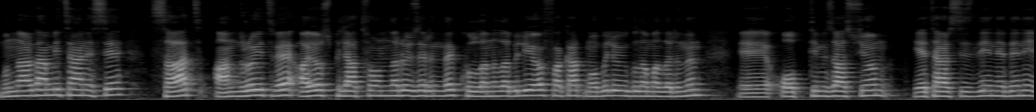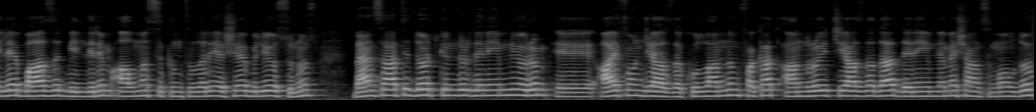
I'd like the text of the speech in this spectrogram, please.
Bunlardan bir tanesi saat Android ve iOS platformları üzerinde kullanılabiliyor fakat mobil uygulamalarının e, optimizasyon yetersizliği nedeniyle bazı bildirim alma sıkıntıları yaşayabiliyorsunuz. Ben saati 4 gündür deneyimliyorum. E, iPhone cihazda kullandım fakat Android cihazda da deneyimleme şansım oldu.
